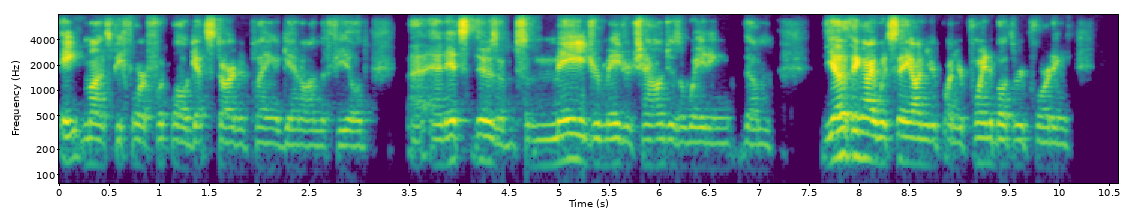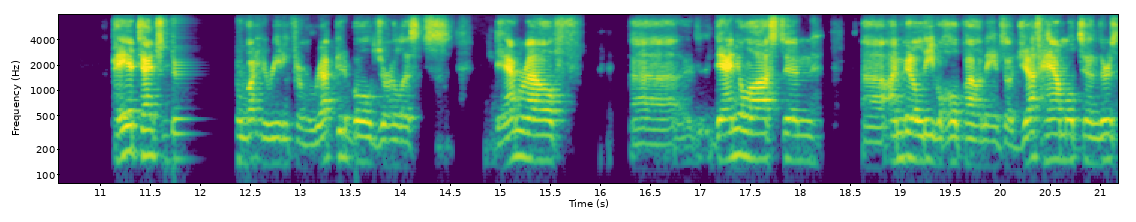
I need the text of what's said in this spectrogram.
eight months before football gets started playing again on the field uh, and it's there's a, some major major challenges awaiting them the other thing i would say on your on your point about the reporting pay attention to what you're reading from reputable journalists, Dan Ralph, uh, Daniel Austin. Uh, I'm going to leave a whole pile of names. So Jeff Hamilton. There's,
